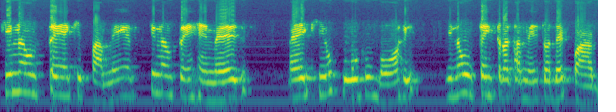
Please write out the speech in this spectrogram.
que não tem equipamento, que não tem remédio, né, e que o povo morre e não tem tratamento adequado.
